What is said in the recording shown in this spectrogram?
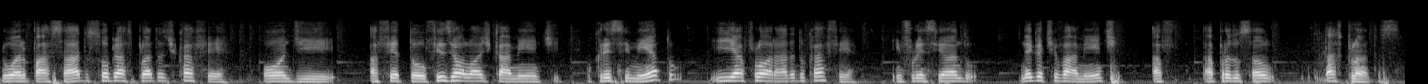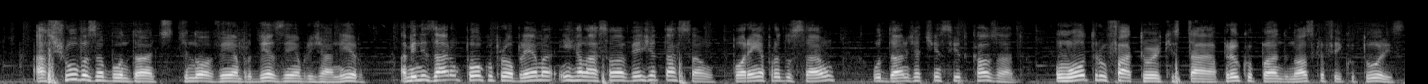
no ano passado sobre as plantas de café, onde afetou fisiologicamente o crescimento e a florada do café, influenciando negativamente a, a produção das plantas. As chuvas abundantes de novembro, dezembro e janeiro amenizaram um pouco o problema em relação à vegetação, porém a produção, o dano já tinha sido causado. Um outro fator que está preocupando nós cafeicultores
